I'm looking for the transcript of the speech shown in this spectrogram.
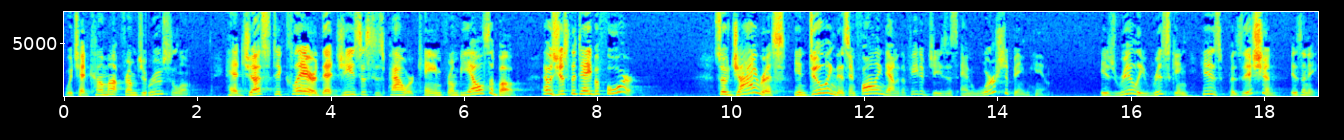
which had come up from Jerusalem, had just declared that Jesus' power came from Beelzebub. That was just the day before. So Jairus, in doing this and falling down at the feet of Jesus and worshiping him, is really risking his position, isn't he?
